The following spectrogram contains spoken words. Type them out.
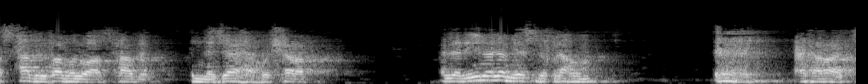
أصحاب الفضل وأصحاب النزاهة والشرف الذين لم يسبق لهم عثرات.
